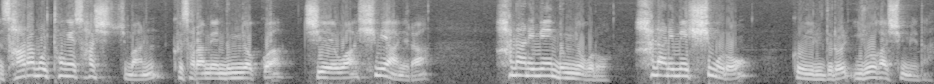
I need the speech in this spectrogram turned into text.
사람을 통해서 하시지만 그 사람의 능력과 지혜와 힘이 아니라 하나님의 능력으로 하나님의 힘으로 그 일들을 이루어 가십니다.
